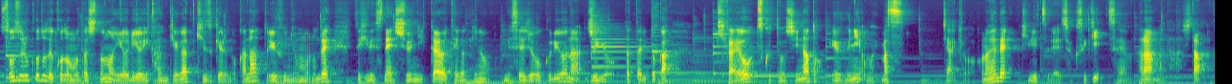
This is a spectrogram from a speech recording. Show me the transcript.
そうすることで子どもたちとのより良い関係が築けるのかなというふうに思うので、ぜひですね、週に1回は手書きのメッセージを送るような授業だったりとか、機会を作ってほしいなというふうに思います。じゃあ今日はこの辺で起立例着席。さようなら。また明日。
